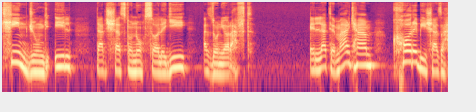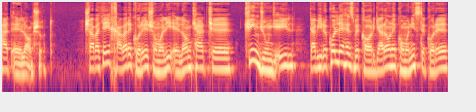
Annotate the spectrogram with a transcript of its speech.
کیم جونگ ایل در 69 سالگی از دنیا رفت. علت مرگ هم کار بیش از حد اعلام شد. شبکه خبر کره شمالی اعلام کرد که کیم جونگ ایل دبیر کل حزب کارگران کمونیست کره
